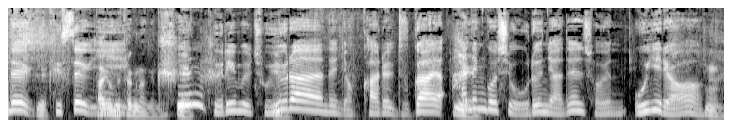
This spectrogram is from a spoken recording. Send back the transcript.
네, 예. 글쎄요. 박영민 이 평론가님. 큰 예. 그림을 조율하는 역할을 누가 하는 예. 것이 옳으냐는 저는 오히려 음.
